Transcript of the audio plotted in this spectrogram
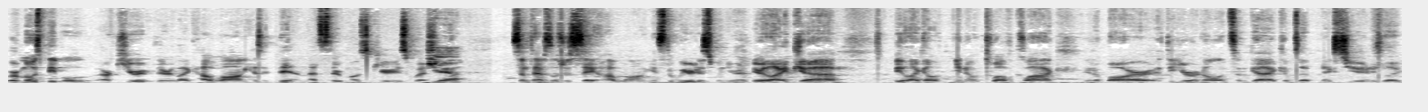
or most people are curious. They're like, "How long has it been?" That's their most curious question. Yeah. Sometimes they'll just say, "How long?" It's the weirdest when you're you're like. Um, be like, a, you know, 12 o'clock in a bar at the urinal, and some guy comes up next to you and he's like,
